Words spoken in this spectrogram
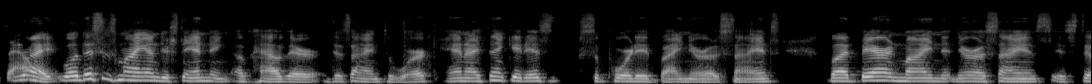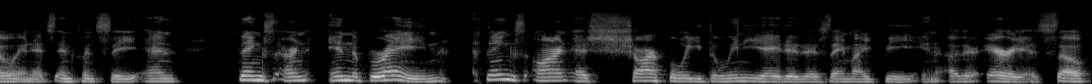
So, Right. Well, this is my understanding of how they're designed to work. And I think it is supported by neuroscience. But bear in mind that neuroscience is still in its infancy and things are in the brain, things aren't as sharply delineated as they might be in other areas. So,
